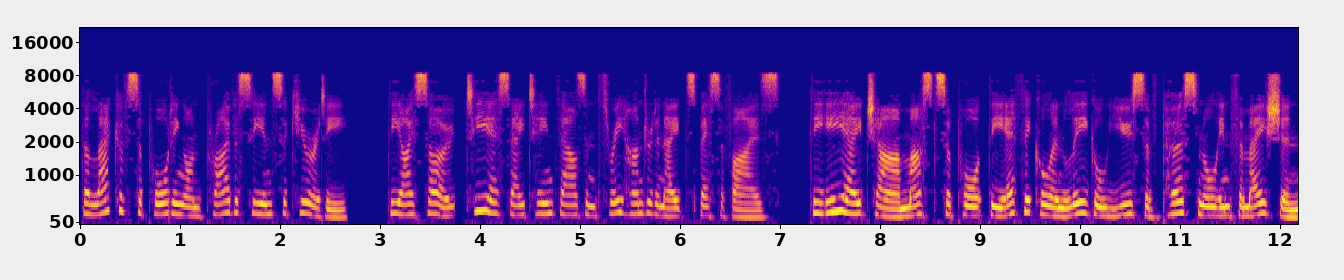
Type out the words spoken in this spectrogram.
The lack of supporting on privacy and security. The ISO, TS 18308 specifies the EHR must support the ethical and legal use of personal information,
